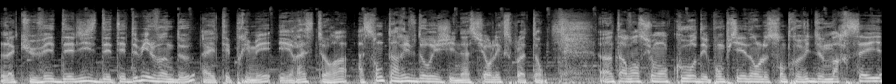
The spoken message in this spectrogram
La cuvée d'hélice d'été 2022 a été primée et restera à son tarif d'origine, assure l'exploitant. Intervention en cours des pompiers dans le centre-ville de Marseille.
